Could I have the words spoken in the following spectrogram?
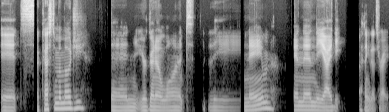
it's a custom emoji, then you're going to want the name and then the ID. I think that's right.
